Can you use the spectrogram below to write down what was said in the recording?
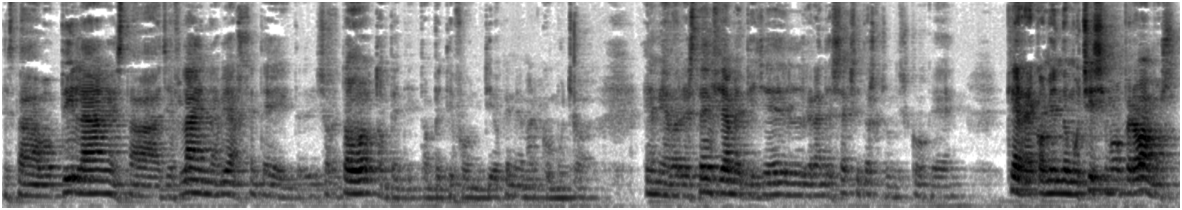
estaba Bob Dylan, estaba Jeff Lynne, había gente, sobre todo Tom Petty. Tom Petty fue un tío que me marcó mucho. En mi adolescencia me pillé el Grandes Éxitos, que es un disco que, que recomiendo muchísimo, pero vamos,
